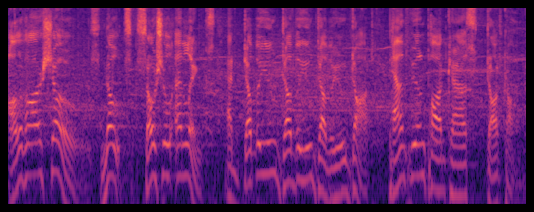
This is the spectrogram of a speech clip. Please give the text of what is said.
all of our shows, notes, social, and links at www.pantheonpodcast.com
